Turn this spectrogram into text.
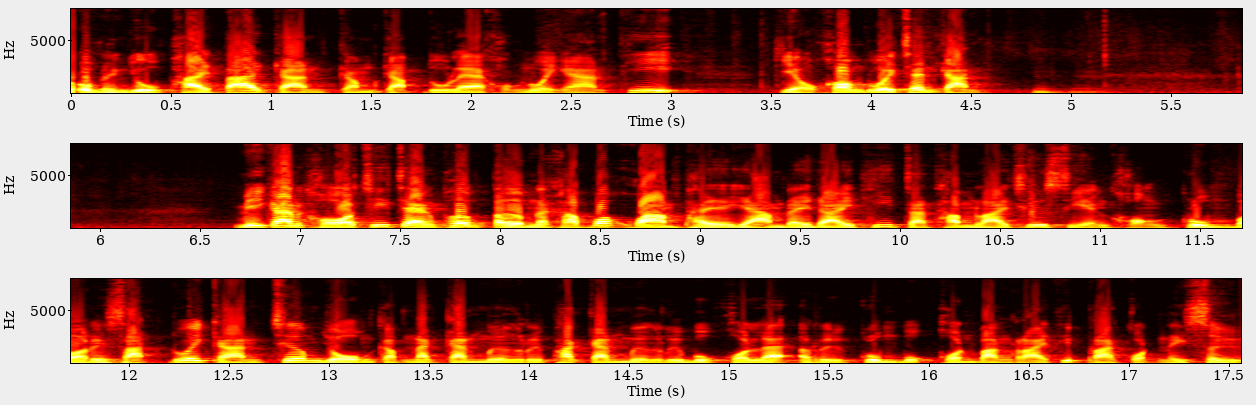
รวมถึงอยู่ภายใต้การกำกับดูแลของหน่วยงานที่เกี่ยวข้องด้วยเช่นกัน มีการขอชี้แจงเพิ่มเติมนะครับ ว่าความพยายามใด ๆ ที่จะทำลายชื่อเสียงของกลุ่มบริษัท ด้วยการเชื่อมโยงกับนักการเมืองหรือพรรคการเมืองหรือบุคคลและหรือกลุ่มบุคคลบางรายที่ปรากฏในสื่อ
